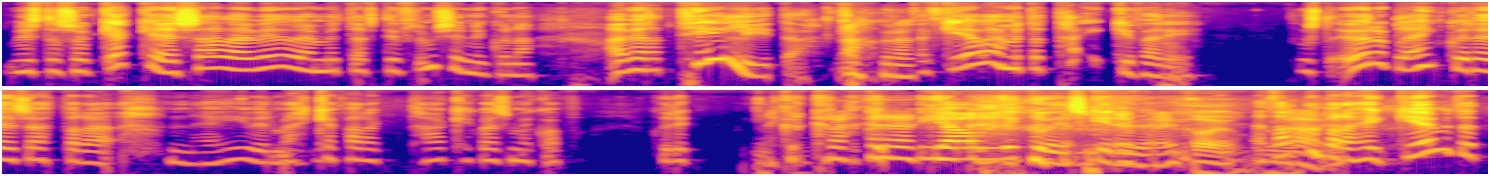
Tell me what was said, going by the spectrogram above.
mér finnst það svo geggja ég sagði það við eftir frumsýninguna að vera til í þetta Akkurat. að gefa þeim þetta tækifæri þú veist, öruglega einhver hefði sagt bara nei, við erum ekki að fara að taka eitthvað sem eitthvað hver, Einhver krakkar er ekki... já, líka við, skilur við en þarna bara, hei, gefum þetta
